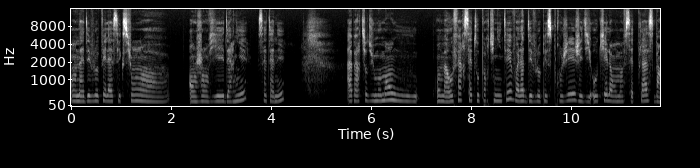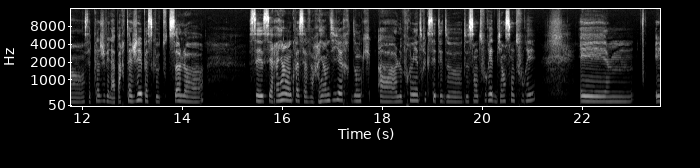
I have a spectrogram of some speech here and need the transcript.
On a développé la section en janvier dernier, cette année. À partir du moment où on m'a offert cette opportunité, voilà, de développer ce projet. J'ai dit, ok, là, on m'offre cette place, ben cette place, je vais la partager parce que toute seule, euh, c'est rien, quoi, ça veut rien dire. Donc, euh, le premier truc, c'était de, s'entourer, de bien s'entourer. Et, euh, et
